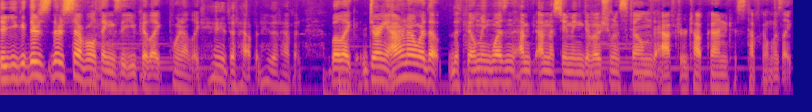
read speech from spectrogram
there, could, there's there's several things that you could like point out like hey that happened hey that happened. But like during I don't know where the the filming wasn't. I'm I'm assuming Devotion was filmed after Top Gun because Top Gun was like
